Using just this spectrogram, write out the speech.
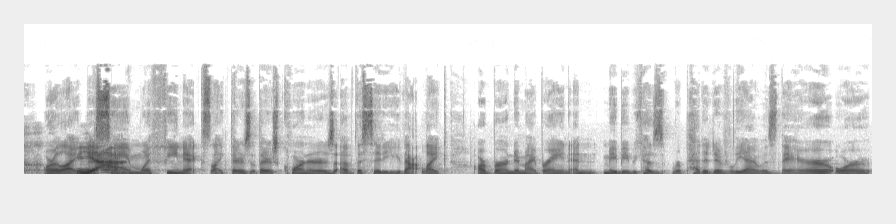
or like yeah. the same with phoenix like there's there's corners of the city that like are burned in my brain and maybe because repetitively I was there or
